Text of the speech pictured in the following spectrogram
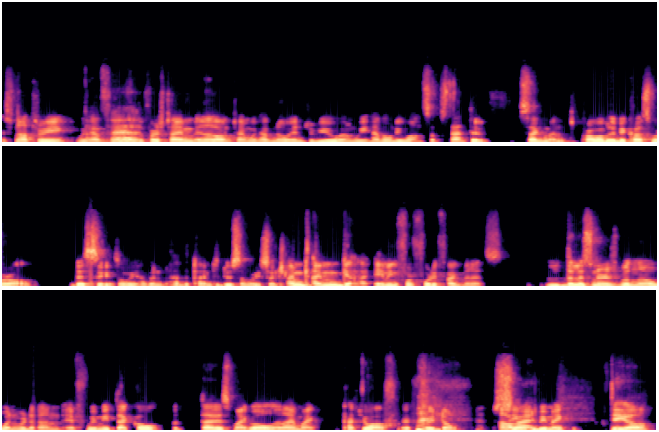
It's not three. We That's have it. the first time in a long time we have no interview, and we have only one substantive segment. Probably because we're all busy, so we haven't had the time to do some research. I'm I'm ge- aiming for 45 minutes. The listeners will know when we're done if we meet that goal, but that is my goal, and I might cut you off if we don't seem right. to be making. Deal.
